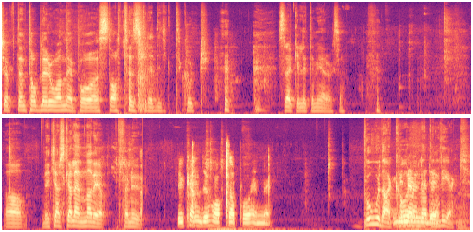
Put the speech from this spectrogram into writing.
Köpte en Toblerone på statens kreditkort. Säkert lite mer också. Ja, vi kanske ska lämna det för nu. Hur kan du hata på henne? Bodak, har du en liten det. lek?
